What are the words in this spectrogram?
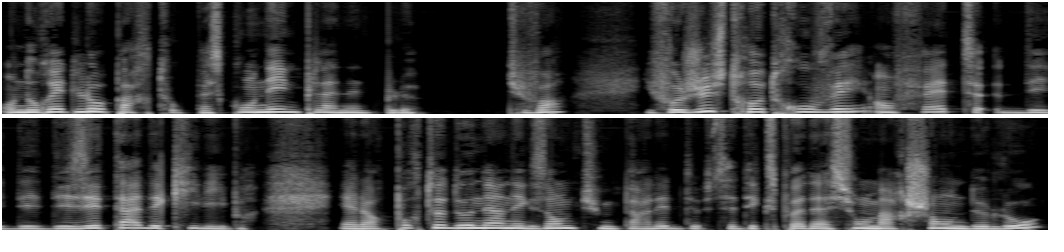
on aurait de l'eau partout parce qu'on est une planète bleue tu vois. Il faut juste retrouver en fait des, états d'équilibre. Et alors pour te donner un exemple, tu me parlais de cette exploitation marchande de l'eau.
